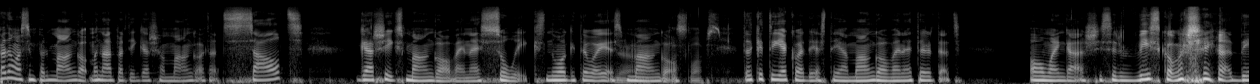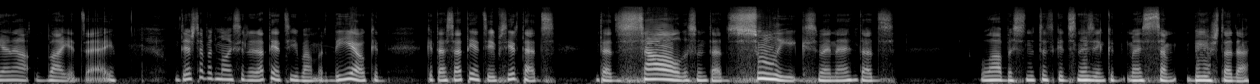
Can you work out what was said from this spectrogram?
padomāsim par mango. Man ārprātīgi garšo mango. Tāds salds, garšīgs mango vai ne? Sulīgs, nogatavojies jā, mango. Tad, kad tu iekodies tajā mango vai ne, tev ir tāds, oh, my gosh, šis ir viss, ko man šajā dienā vajadzēja. Un tieši tāpat man liekas, ir ar attiecībām ar Dievu, kad, kad tās attiecības ir tādas tādas saldas un tādas sulīgas, vai ne? Tādas labas. Nu, tad, kad es nezinu, kad mēs esam bijuši tādā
